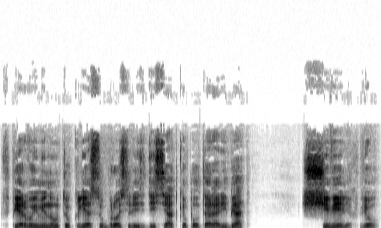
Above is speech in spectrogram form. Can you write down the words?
В первую минуту к лесу бросились десятка-полтора ребят. Щевелих вел.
